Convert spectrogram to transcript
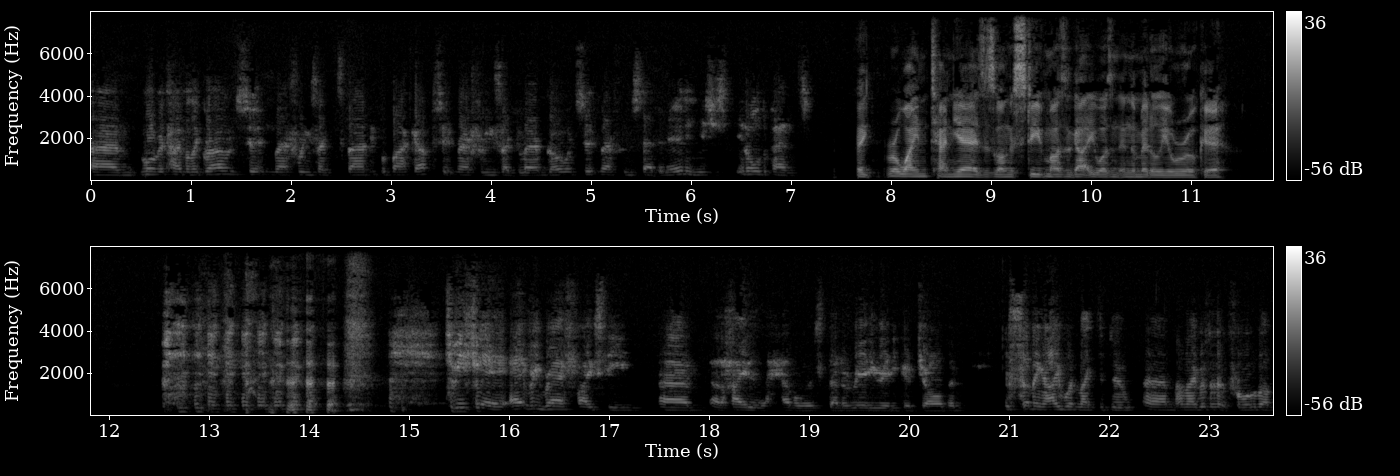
Um, longer time on the ground. Certain referees like to stand people back up. Certain referees like to let them go, and certain referees step in early. It's just it all depends. Like rewind ten years, as long as Steve Mazzagatti wasn't in the middle, you were okay. to be fair, every ref I've seen um, at a high level has done a really, really good job, and it's something I would like to do, um, and I was up for all of them.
